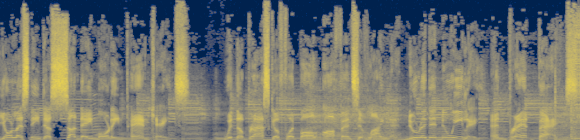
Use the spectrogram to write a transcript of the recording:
You're listening to Sunday Morning Pancakes with Nebraska football offensive lineman Nuruddin Nouili and Brant Banks.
